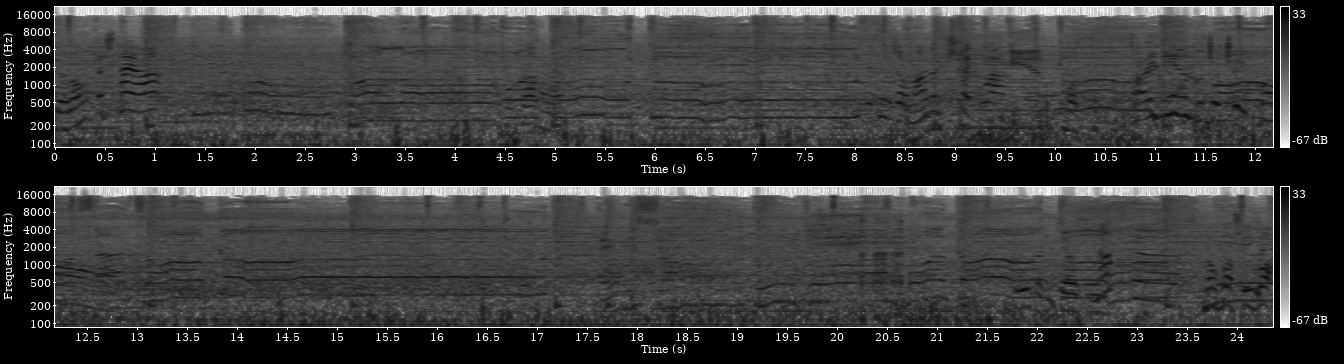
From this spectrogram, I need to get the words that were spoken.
再往，再吃太阳。抓着了。这路上拿，太。Non, non, non, non, non, non,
